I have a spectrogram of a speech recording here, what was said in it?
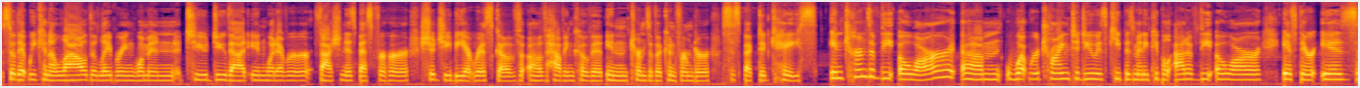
so that we can allow the laboring woman to do that in whatever fashion is best for her, should she be at risk of, of having COVID in terms of a confirmed or suspected case. In terms of the OR, um, what we're trying to do is keep as many people out of the OR. If there is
